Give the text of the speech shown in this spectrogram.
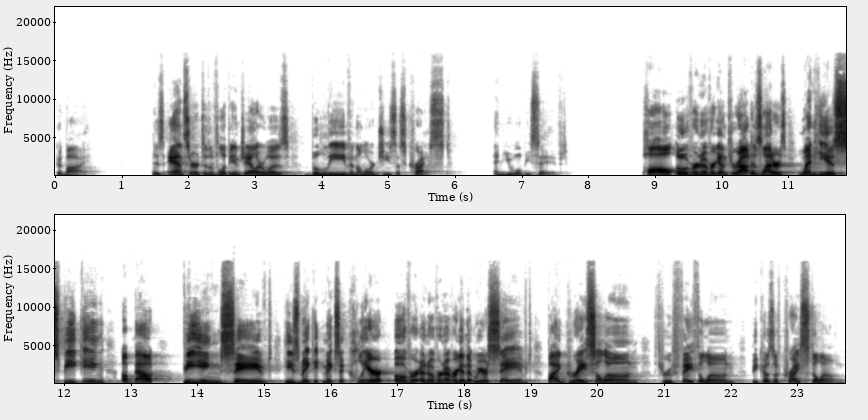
Goodbye. His answer to the Philippian jailer was, Believe in the Lord Jesus Christ, and you will be saved. Paul, over and over again throughout his letters, when he is speaking about being saved, he make makes it clear over and over and over again that we are saved by grace alone, through faith alone, because of Christ alone.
